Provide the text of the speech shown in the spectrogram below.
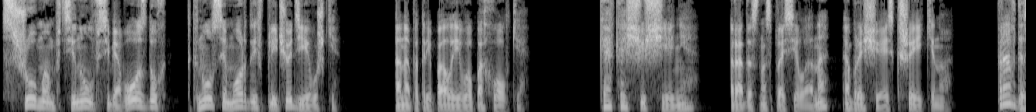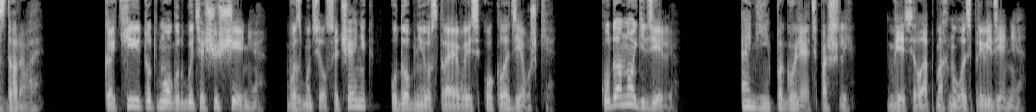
с шумом втянул в себя воздух, ткнулся мордой в плечо девушки. Она потрепала его по холке. «Как ощущение?» — радостно спросила она, обращаясь к Шейкину. «Правда здорово?» «Какие тут могут быть ощущения?» — возмутился чайник, удобнее устраиваясь около девушки. «Куда ноги дели?» «Они погулять пошли», — весело отмахнулось привидение.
